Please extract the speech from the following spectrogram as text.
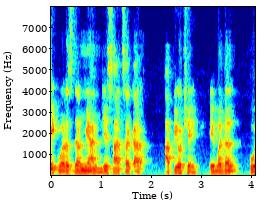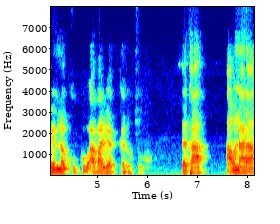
એક વર્ષ દરમિયાન જે સાથ સહકાર આપ્યો છે, એ બદલ હું એમનો ખૂબ ખૂબ આભાર વ્યક્ત કરું છું. તથા આવનારા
